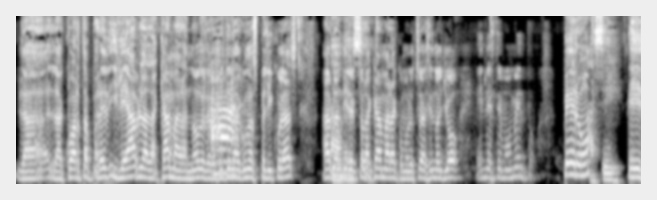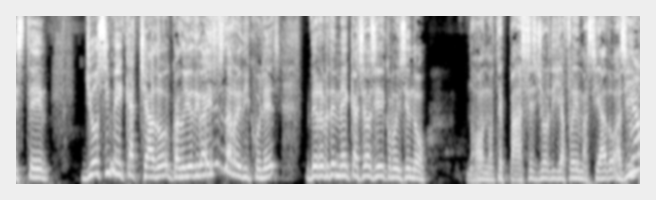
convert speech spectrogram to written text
la, la cuarta pared y le habla a la cámara, ¿no? De repente Ajá. en algunas películas hablan A ver, directo a la sí. cámara, como lo estoy haciendo yo en este momento. Pero, Así. este, yo sí me he cachado, cuando yo digo, ay, eso es una ridiculez, de repente me he cachado así como diciendo, no, no te pases, Jordi, ya fue demasiado. Así, ¡No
